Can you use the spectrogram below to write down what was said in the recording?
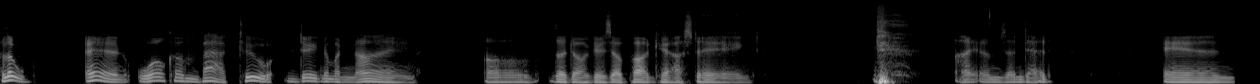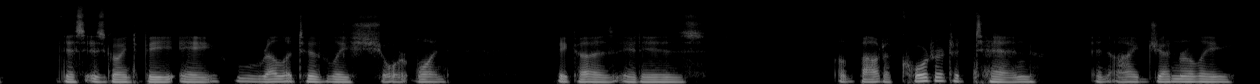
Hello, and welcome back to day number nine of the Dog Days of Podcasting. I am Zendead, and this is going to be a relatively short one because it is about a quarter to ten, and I generally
